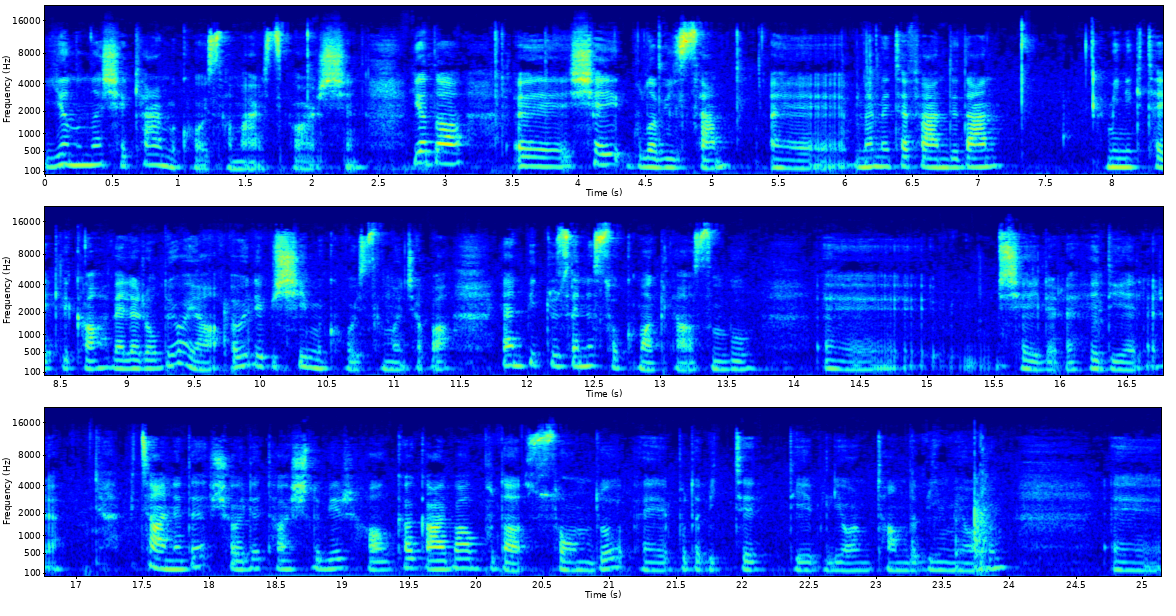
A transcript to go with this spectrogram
Yanına şeker mi koysam her siparişin? Ya da e, şey bulabilsem e, Mehmet Efendi'den minik tekli kahveler oluyor ya öyle bir şey mi koysam acaba? Yani bir düzene sokmak lazım bu e, şeyleri, hediyeleri. Bir tane de şöyle taşlı bir halka galiba bu da sondu. E, bu da bitti diye biliyorum tam da bilmiyorum. E,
